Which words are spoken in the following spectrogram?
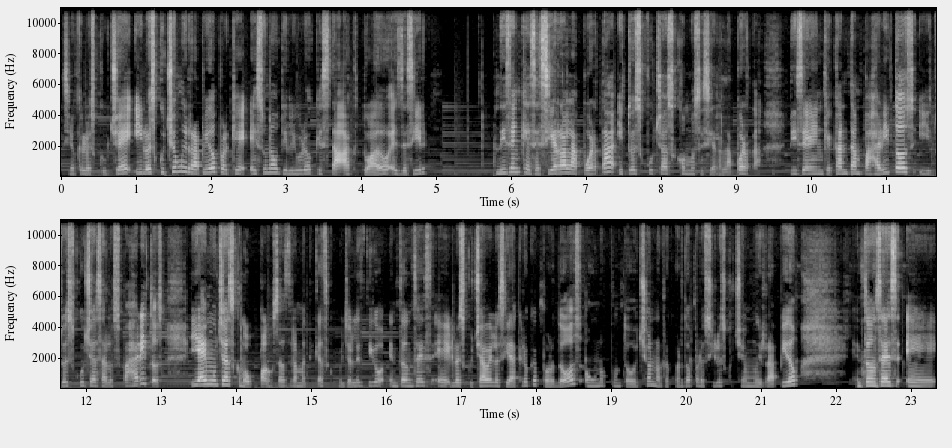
sino que lo escuché y lo escuché muy rápido porque es un audiolibro que está actuado, es decir, Dicen que se cierra la puerta y tú escuchas cómo se cierra la puerta. Dicen que cantan pajaritos y tú escuchas a los pajaritos. Y hay muchas como pausas dramáticas, como yo les digo. Entonces eh, lo escuché a velocidad creo que por 2 o 1.8, no recuerdo, pero sí lo escuché muy rápido. Entonces eh,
